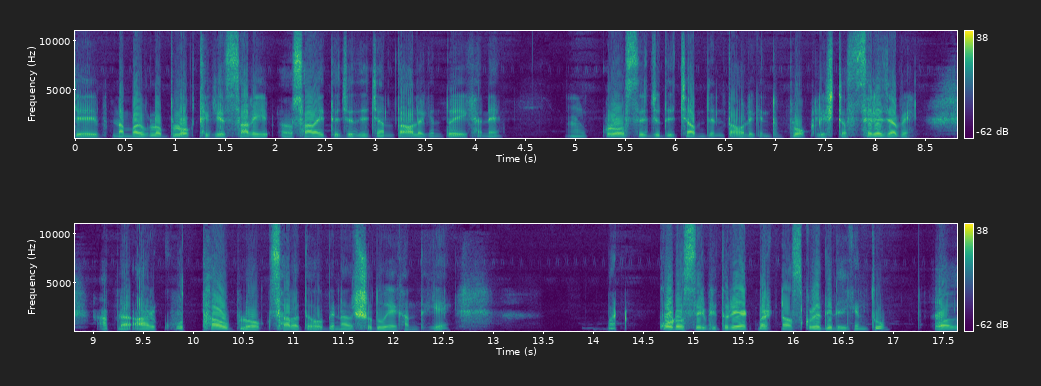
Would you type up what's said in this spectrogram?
যে নাম্বারগুলো ব্লক থেকে সারাই সারাইতে যদি চান তাহলে কিন্তু এখানে ক্রসে যদি চাপ দেন, তাহলে কিন্তু ব্লক লিস্টটা ছেড়ে যাবে। আপনার আর কোথাও ব্লক সারাতে হবে না, শুধু এখান থেকে। বাট ক্রসের ভিতরে একবার টাচ করে দিলেই কিন্তু অল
